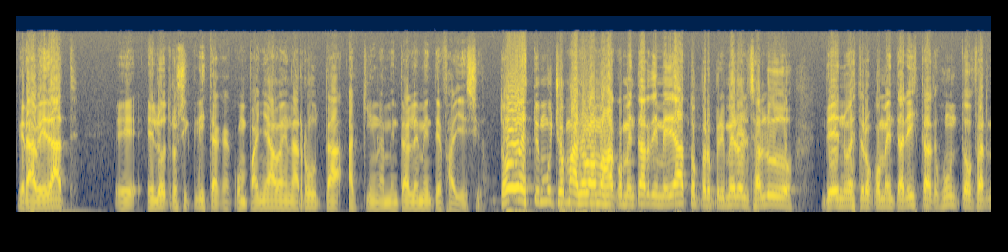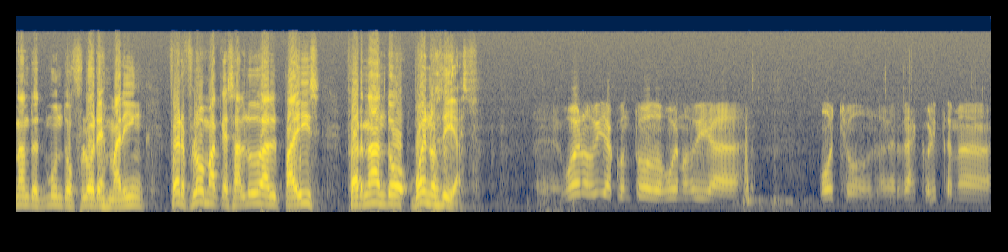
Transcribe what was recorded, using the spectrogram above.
gravedad eh, el otro ciclista que acompañaba en la ruta, a quien lamentablemente falleció. Todo esto y mucho más lo vamos a comentar de inmediato, pero primero el saludo de nuestro comentarista junto Fernando Edmundo Flores Marín, Fer Floma, que saluda al país. Fernando, buenos días. Eh, buenos días con todos, buenos días, Ocho. La verdad es que ahorita me ha,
